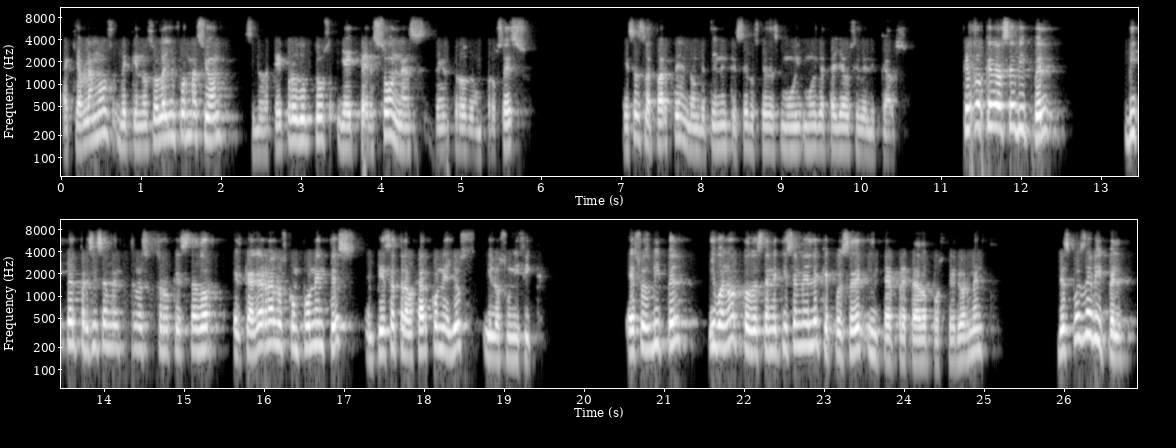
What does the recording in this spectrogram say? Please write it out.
Aquí hablamos de que no solo hay información, sino de que hay productos y hay personas dentro de un proceso. Esa es la parte en donde tienen que ser ustedes muy, muy detallados y delicados. ¿Qué es lo que hace Vipel? Vipel precisamente es nuestro orquestador, el que agarra los componentes, empieza a trabajar con ellos y los unifica. Eso es Vipel, y bueno, todo está en XML que puede ser interpretado posteriormente. Después de Vipel,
